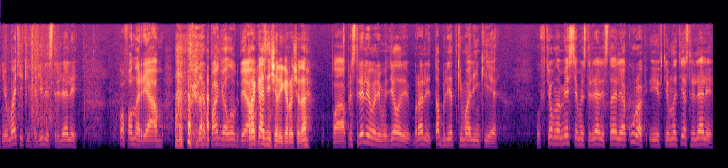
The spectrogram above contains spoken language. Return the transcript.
пневматики, ходили, стреляли по фонарям, по голубям. Проказничали, короче, да? По пристреливали мы делали, брали таблетки маленькие. В темном месте мы стреляли, ставили окурок и в темноте стреляли,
